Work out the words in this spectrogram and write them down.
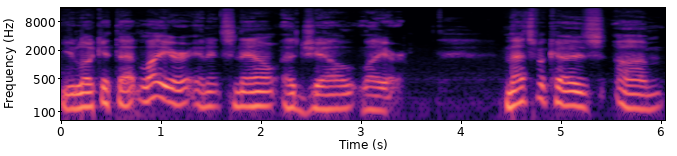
you look at that layer and it's now a gel layer. And that's because um,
